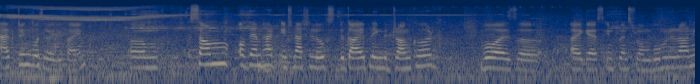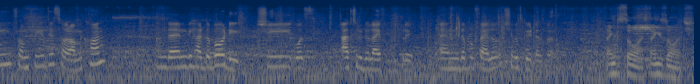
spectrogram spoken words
Acting was really fine. Um, some of them had international looks. The guy playing the drunkard was, uh, I guess, influenced from Boman Irani, from Three or Aamir Khan. And then we had the body. She was actually the life of the play. And the fellow, she was great as well. Thank you so much. Thank you so much.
